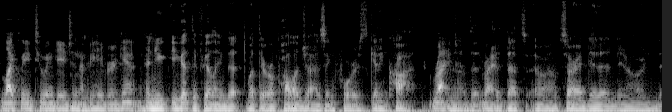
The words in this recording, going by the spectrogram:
likely to engage in that behavior again. And you, you get the feeling that what they're apologizing for is getting caught. Right, You know, that, right. that that's oh, I'm sorry I did it. You know, and,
